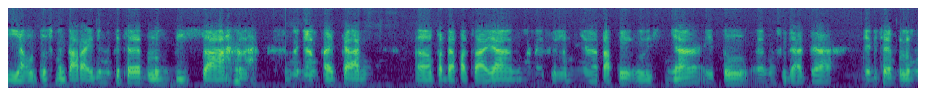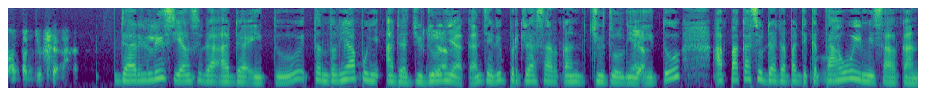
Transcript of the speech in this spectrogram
ya untuk sementara ini mungkin saya belum bisa menyampaikan eh, pendapat saya mengenai filmnya, tapi listnya itu memang sudah ada. Jadi saya belum nonton juga. Dari list yang sudah ada itu tentunya punya ada judulnya kan. Jadi berdasarkan judulnya Iya. itu apakah sudah dapat diketahui misalkan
